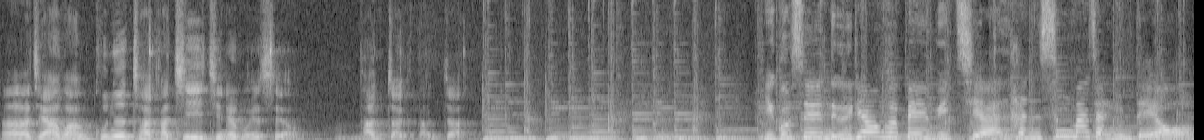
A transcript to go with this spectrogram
아, 저하고 한 9년 차 같이 지내고 있어요. 단짝, 단짝. 이곳은 의령읍에 위치한 한 승마장인데요.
